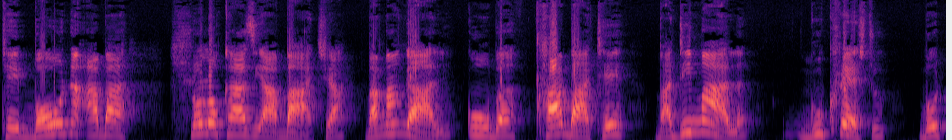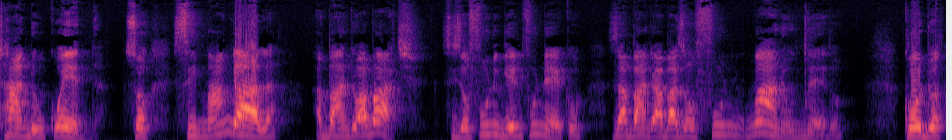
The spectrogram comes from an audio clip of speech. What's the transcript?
ke bona abahlolokazi abatsha bamangale kuba xa bathe badimala kukrestu bothanda ukwenda. So simangala abantu abatsha. Sizofuna ngemfuneko zabantu abazofumana uncedo. Kodwa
